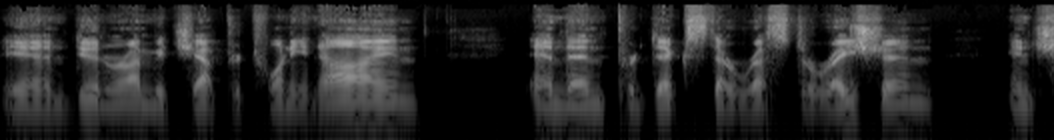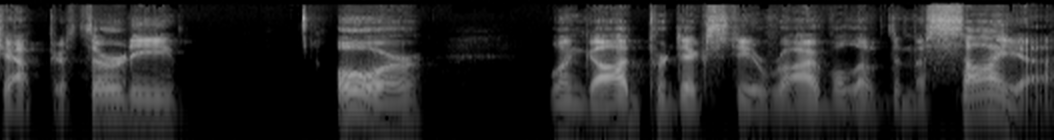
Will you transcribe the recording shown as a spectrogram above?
in Deuteronomy chapter 29, and then predicts their restoration in chapter 30, or when God predicts the arrival of the Messiah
